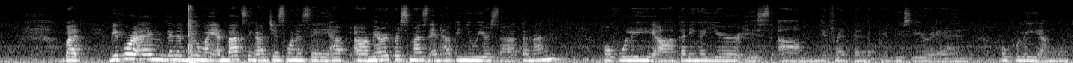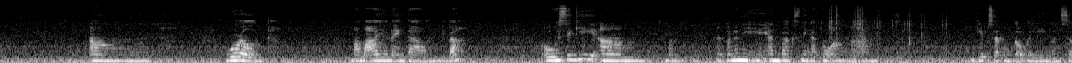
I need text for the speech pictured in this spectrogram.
but before I'm gonna do unboxing, I just wanna say hap uh, Merry Christmas and Happy New Year sa tanan. Hopefully, uh, kaning a year is um, different than the previous year and hopefully ang ang world mamaayo na in town, di ba? O sige, um, mag, ato na ni i-unbox ning ato ang um, gifts sa atong kaugalingon. So,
